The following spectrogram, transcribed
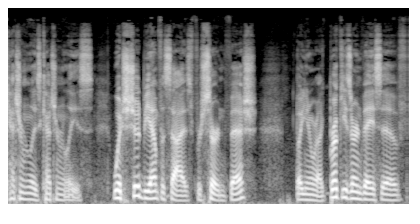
catch and release, catch and release, which should be emphasized for certain fish. But you know, we're like brookies are invasive.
